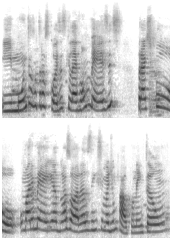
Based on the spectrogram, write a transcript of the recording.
e muitas outras coisas que levam meses para, tipo, uma hora e meia, duas horas em cima de um palco, né? Então,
